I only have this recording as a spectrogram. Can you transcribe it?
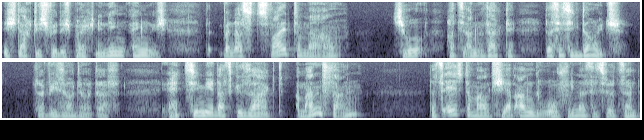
ich dachte, ich würde sprechen in Englisch. Wenn das zweite Mal, hat sie angesagt, das ist in Deutsch. Ich sag, wieso das? Hätte sie mir das gesagt am Anfang, das erste Mal, sie hat angerufen, das ist, wird dann,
